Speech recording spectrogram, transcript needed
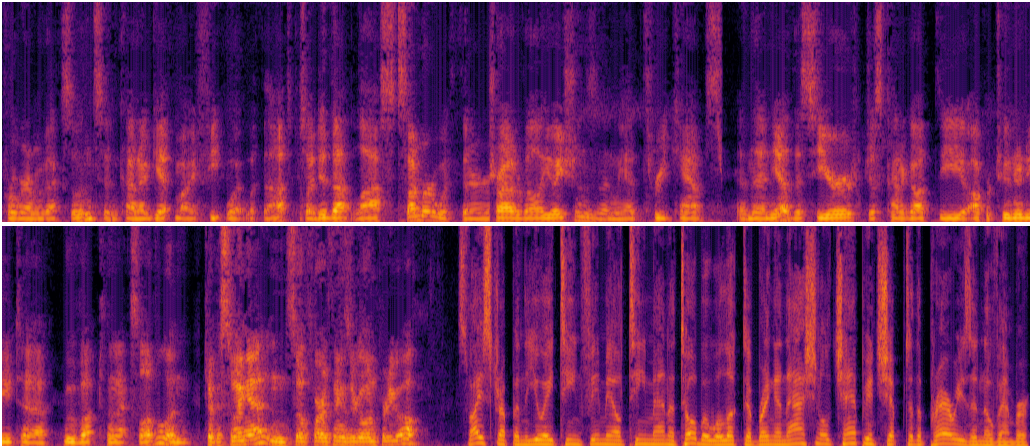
program of excellence and kind of get my feet wet with that. So I did that last summer with their tryout evaluations, and then we had three camps. And then, yeah, this year just kind of got the opportunity to move up to the next level and took a swing at it, and so far things are going pretty well. Sveistrup and the U18 female team Manitoba will look to bring a national championship to the prairies in November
